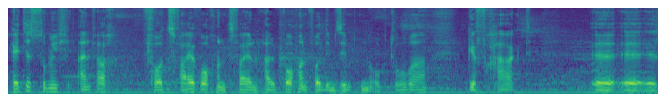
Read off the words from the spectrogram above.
hättest du mich einfach vor zwei Wochen, zweieinhalb Wochen vor dem 7. Oktober gefragt, äh, äh,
